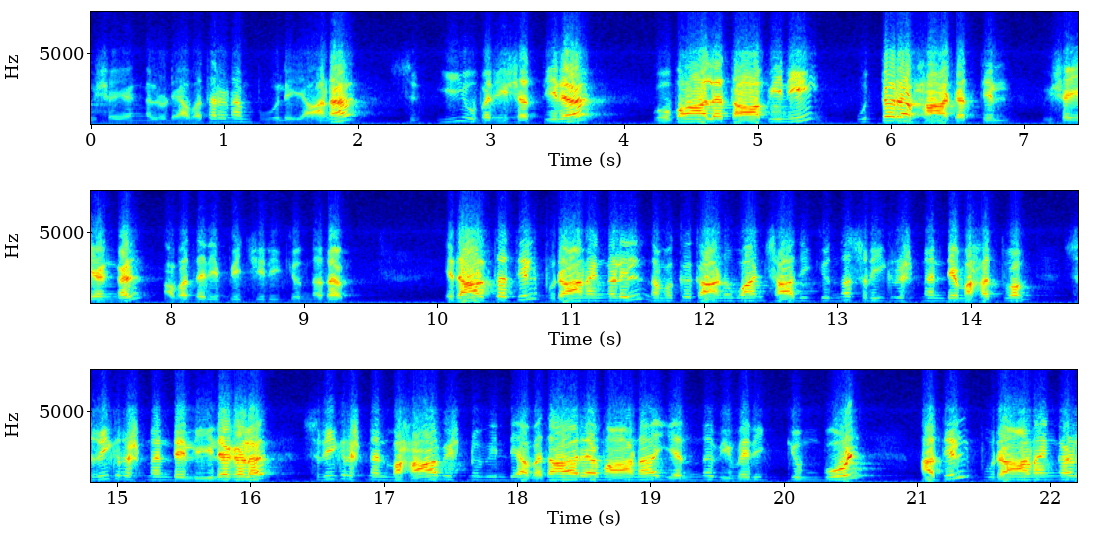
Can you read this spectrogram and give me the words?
വിഷയങ്ങളുടെ അവതരണം പോലെയാണ് ഈ ഉപനിഷത്തിൽ ഗോപാലതാപിനി ഉത്തരഭാഗത്തിൽ വിഷയങ്ങൾ അവതരിപ്പിച്ചിരിക്കുന്നത്. യഥാർത്ഥത്തിൽ പുരാണങ്ങളിൽ നമുക്ക് കാണുവാൻ സാധിക്കുന്ന ശ്രീകൃഷ്ണന്റെ മഹത്വം ശ്രീകൃഷ്ണന്റെ ലീലകൾ ശ്രീകൃഷ്ണൻ മഹാവിഷ്ണുവിന്റെ അവതാരമാണ് എന്ന് വിവരിക്കുമ്പോൾ അതിൽ പുരാണങ്ങൾ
